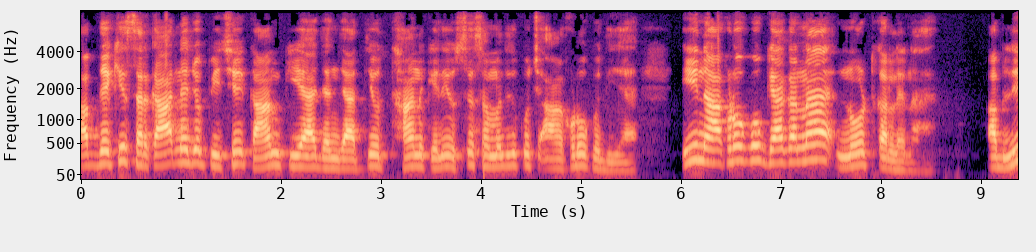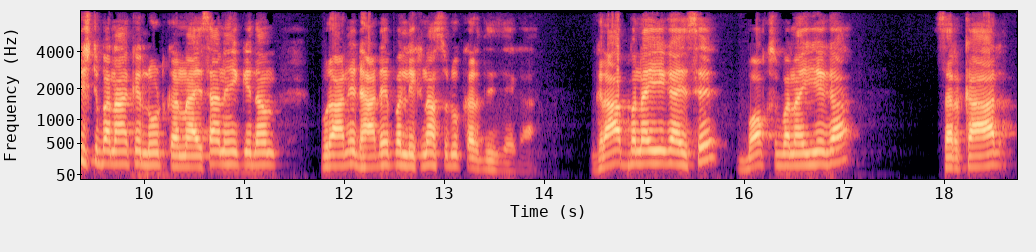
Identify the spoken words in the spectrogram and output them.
अब देखिए, सरकार ने जो पीछे काम किया है जनजातीय उत्थान के लिए, उससे संबंधित कुछ आंकड़ों को दिया है। इन आंकड़ों को क्या करना है? नोट कर लेना है। अब लिस्ट बना के नोट करना ऐसा नहीं कि एकदम पुराने ढाढ़े पर लिखना शुरू कर दीजिएगा। ग्राफ बनाइएगा इसे, बॉक्स बनाइएगा, सरकार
